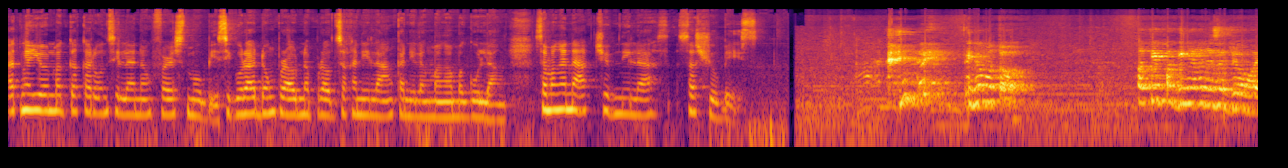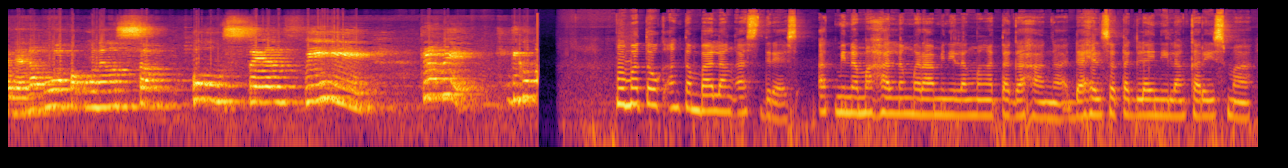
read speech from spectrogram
at ngayon magkakaroon sila ng first movie. Siguradong proud na proud sa kanila ang kanilang mga magulang sa mga na-achieve nila sa showbiz. Tingnan mo to. Pati pag-iyak niya sa jowa niya, nakuha pa na ng sampung selfie. Pumatok ang tambalang Asdres at minamahal ng marami nilang mga tagahanga dahil sa taglay nilang karisma,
